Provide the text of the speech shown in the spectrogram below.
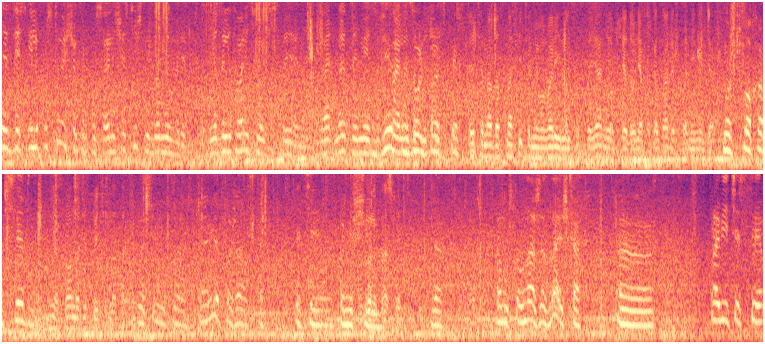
сегодня здесь или пустующие корпуса, или частично гомелорит. В недовлетворительном состоянии. На, на это имеется Здесь вдоль проспекта. Эти надо сносить, они в аварийном состоянии. Обследования показали, что они не держат. Может, плохо обследовали? Нет, ну оно действительно так. Василий Николаевич, проверь, пожалуйста, эти Вдоль помещения. проспекта. Да. Потому что у нас же, знаешь как, э, в правительстве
